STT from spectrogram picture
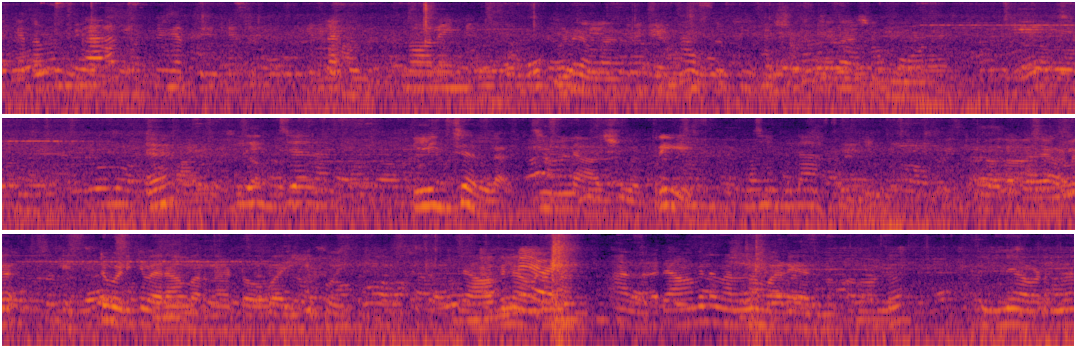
എല്ലാവർക്കും നമസ്കാരം. ലിജല്ല ജില്ലാ ആശുപത്രി. ഞങ്ങൾ എട്ട് മണിക്ക് വരാൻ പറഞ്ഞു കേട്ടോ. വൈകി പോയി. രാവിലെ അവിടെ അല്ല രാവിലെ നല്ല മഴയായിരുന്നു. അതുകൊണ്ട് പിന്നെ അവിടെ നിന്ന്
